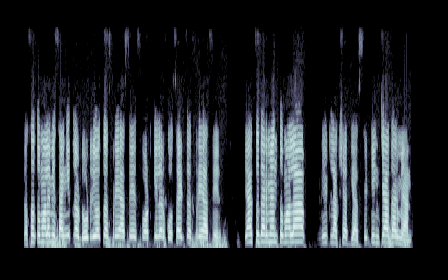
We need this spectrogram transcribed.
जसं तुम्हाला मी सांगितलं डोड्रिओचा स्प्रे असेल स्पॉट किलर कोसाईडचा स्प्रे असेल त्याच दरम्यान तुम्हाला नीट लक्षात घ्या सिटिंगच्या दरम्यान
